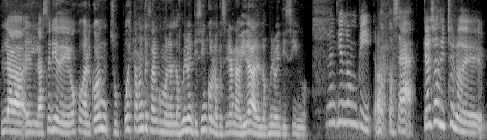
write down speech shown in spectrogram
La, la serie de Ojo de Halcón supuestamente están como en el 2025, en lo que sería Navidad del 2025. No entiendo un pito. O sea, Que hayas dicho lo de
